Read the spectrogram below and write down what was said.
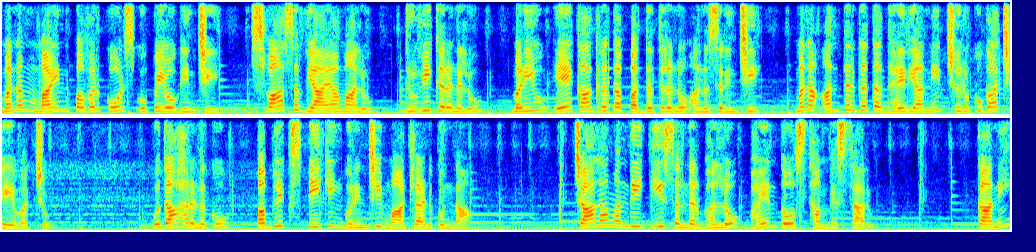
మనం మైండ్ పవర్ కోర్స్ ఉపయోగించి శ్వాస వ్యాయామాలు ధృవీకరణలు మరియు ఏకాగ్రత పద్ధతులను అనుసరించి మన అంతర్గత ధైర్యాన్ని చురుకుగా చేయవచ్చు. ఉదాహరణకు పబ్లిక్ స్పీకింగ్ గురించి మాట్లాడుకుందాం. చాలామంది ఈ సందర్భంలో భయంతో స్తంభిస్తారు. కానీ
